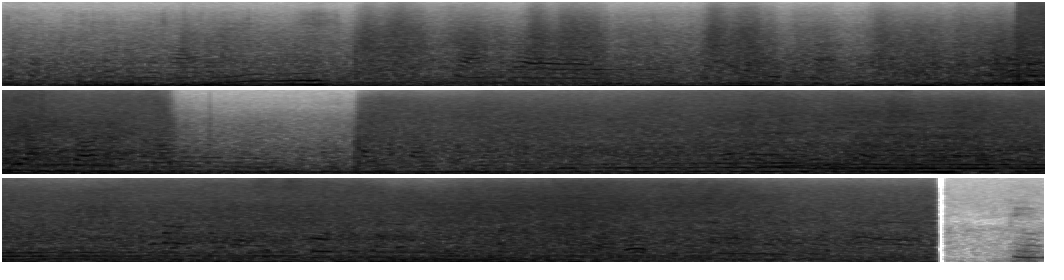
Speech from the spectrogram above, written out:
Ito, tingnan ko yung aking sandal. Nandito na. Naubong yung donut ko. Ang kalmasal ko. Puso naman yun. Ayan.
